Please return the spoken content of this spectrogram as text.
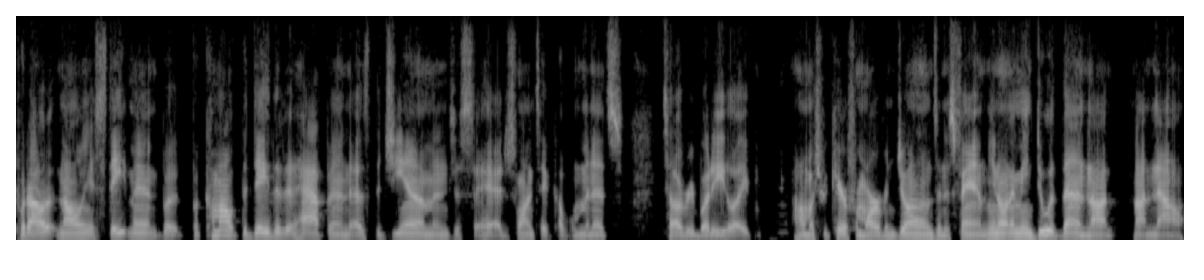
put out not only a statement, but but come out the day that it happened as the GM and just say, hey, I just want to take a couple minutes, tell everybody like how much we care for Marvin Jones and his family. You know what I mean? Do it then, not not now.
